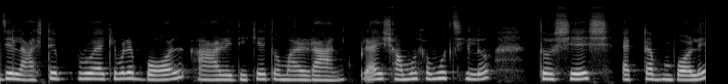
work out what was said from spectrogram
যে লাস্টে পুরো একেবারে বল আর এদিকে তোমার রান প্রায় সম সম ছিল। তো শেষ একটা বলে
